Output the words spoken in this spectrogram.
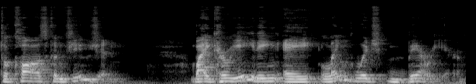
to cause confusion by creating a language barrier.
